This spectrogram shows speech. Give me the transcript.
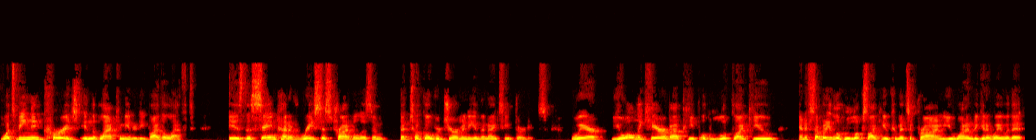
what's being encouraged in the black community by the left, is the same kind of racist tribalism that took over Germany in the 1930s, where you only care about people who look like you. And if somebody who looks like you commits a crime, you want him to get away with it.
